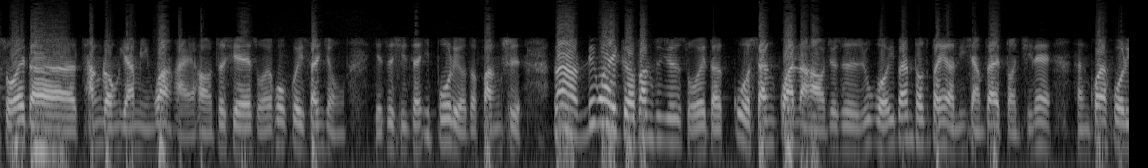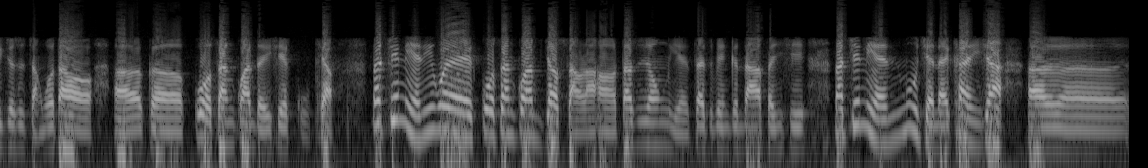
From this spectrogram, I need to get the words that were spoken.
所谓的长荣、阳明、万海哈这些所谓货柜三雄，也是形成一波流的方式。那另外一个方式就是所谓的过三关了哈，就是如果一般投资朋友你想在短期内很快获利，就是掌握到呃个过三关的一些股票。那今年因为过三关比较少了哈，大师兄也在这边跟大家分析。那今年目前来看一下，呃，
